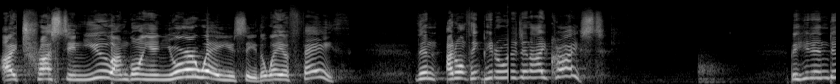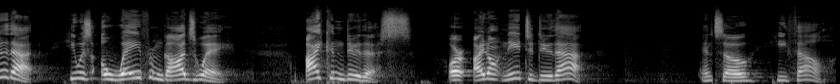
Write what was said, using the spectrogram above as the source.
I trust in you. I'm going in your way, you see, the way of faith. Then I don't think Peter would have denied Christ. But he didn't do that. He was away from God's way. I can do this, or I don't need to do that. And so he fell.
